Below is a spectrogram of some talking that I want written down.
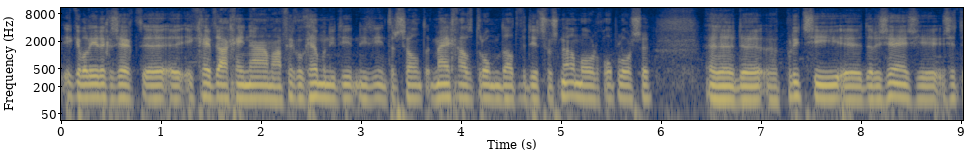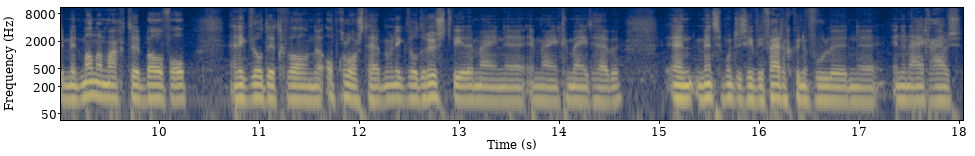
ik heb al eerder gezegd, uh, ik geef daar geen naam aan. Vind ik ook helemaal niet, niet interessant. Mij gaat het erom dat we dit zo snel mogelijk oplossen. Uh, de politie, uh, de recherche zitten met mannenmacht bovenop. En ik wil dit gewoon opgelost hebben. Want ik wil de rust weer in mijn, in mijn gemeente hebben. En mensen moeten zich weer veilig kunnen voelen in, in hun eigen huis.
